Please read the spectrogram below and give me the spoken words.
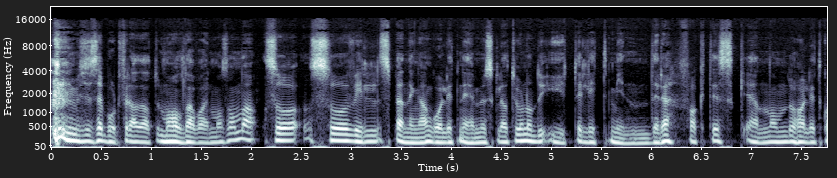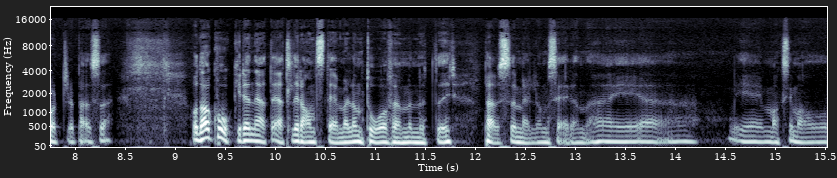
hvis vi ser bort fra det at du må holde deg varm og sånn, da, så, så vil spenninga gå litt ned i muskulaturen, og du yter litt mindre faktisk enn om du har litt kortere pause. Og da koker det ned til et eller annet sted mellom to og fem minutter pause mellom seriene i, eh, i maksimal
